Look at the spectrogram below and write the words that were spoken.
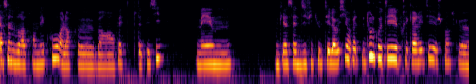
personne ne voudra prendre mes cours, alors que, ben, en fait, peut-être que si. Mais. hum, donc, il y a cette difficulté-là aussi. En fait, tout le côté précarité, je pense que.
